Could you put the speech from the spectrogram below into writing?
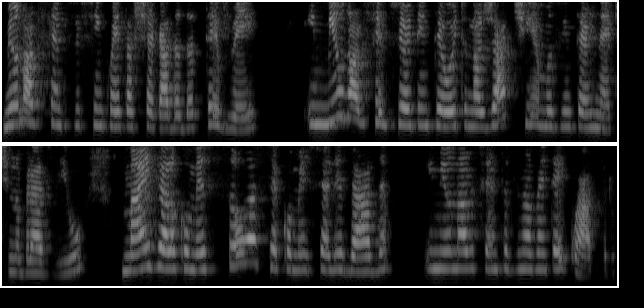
1950 a chegada da TV, em 1988 nós já tínhamos internet no Brasil, mas ela começou a ser comercializada em 1994.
